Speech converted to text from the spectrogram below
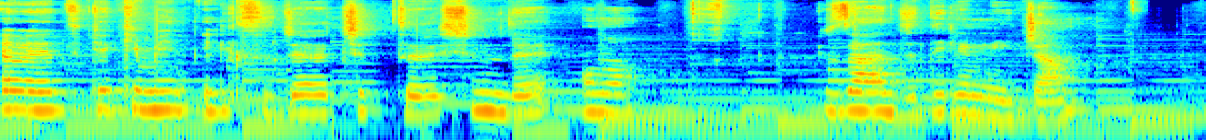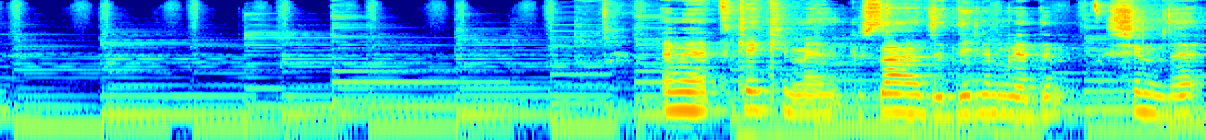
Evet kekimin ilk sıcağı çıktı. Şimdi onu güzelce dilimleyeceğim. Evet kekimi güzelce dilimledim. Şimdi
